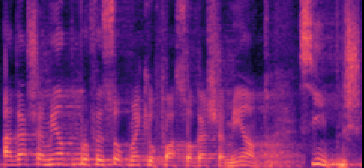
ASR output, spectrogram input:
Agachamento, professor, como é que eu faço o agachamento? Simples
